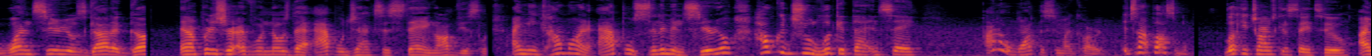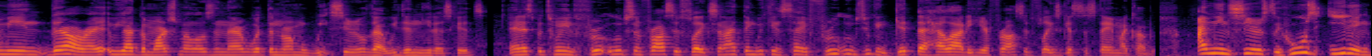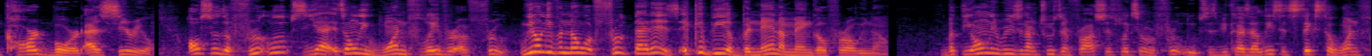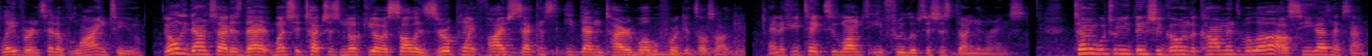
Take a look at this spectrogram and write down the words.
one cereal's gotta go. And I'm pretty sure everyone knows that Apple Jacks is staying, obviously. I mean, come on, apple cinnamon cereal? How could you look at that and say, I don't want this in my cart? It's not possible. Lucky Charms can stay too. I mean, they're alright. We had the marshmallows in there with the normal wheat cereal that we didn't eat as kids. And it's between Froot Loops and Frosted Flakes, and I think we can say Froot Loops, you can get the hell out of here. Frosted Flakes gets to stay in my cupboard. I mean, seriously, who's eating cardboard as cereal? Also, the Froot Loops, yeah, it's only one flavor of fruit. We don't even know what fruit that is. It could be a banana mango for all we know. But the only reason I'm choosing Frosted Flakes over Froot Loops is because at least it sticks to one flavor instead of lying to you. The only downside is that once it touches milk, you have a solid 0.5 seconds to eat that entire bowl before it gets all soggy. And if you take too long to eat Froot Loops, it's just Dunyan rings. Tell me which one you think should go in the comments below. I'll see you guys next time.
